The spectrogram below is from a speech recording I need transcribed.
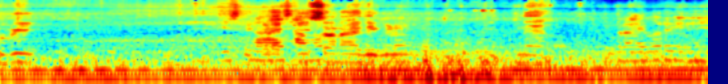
उभी. किसन आहे तिकडं. ड्रायव्हर आहे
